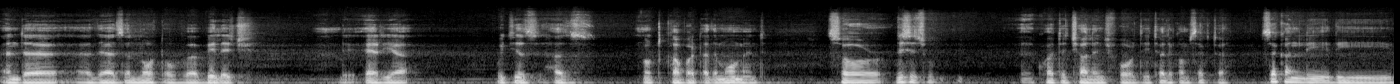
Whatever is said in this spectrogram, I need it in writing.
and uh, uh, there's a lot of uh, village. The area which is, has not covered at the moment. So this is uh, quite a challenge for the telecom sector. Secondly, the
